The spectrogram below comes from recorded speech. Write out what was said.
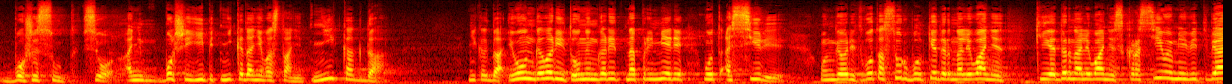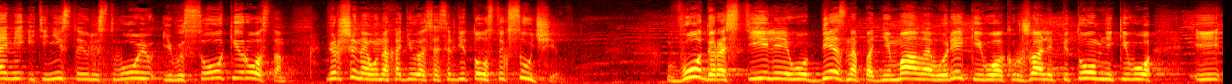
Божий суд, все. Они, больше Египет никогда не восстанет, никогда. Никогда. И он говорит, он им говорит на примере вот Ассирии. Он говорит, вот Ассур был кедр на Ливане, кедр на Ливане с красивыми ветвями и тенистою листвою и высокий ростом. Вершина его находилась среди толстых сучьев. Воды растили его, бездна поднимала его, реки его окружали, питомник его, и,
